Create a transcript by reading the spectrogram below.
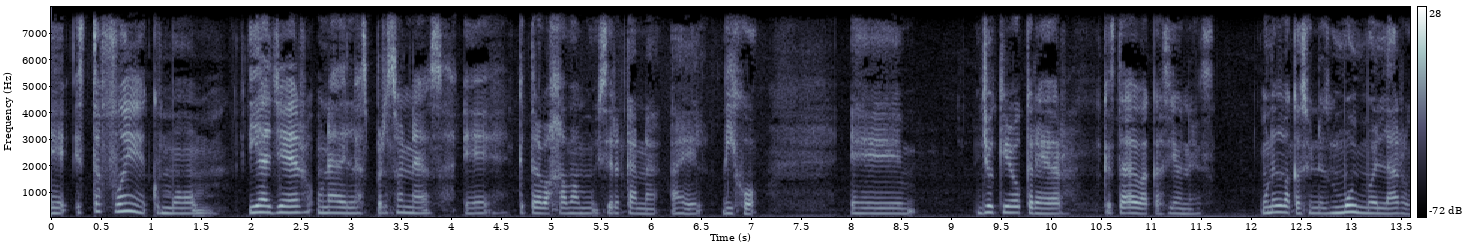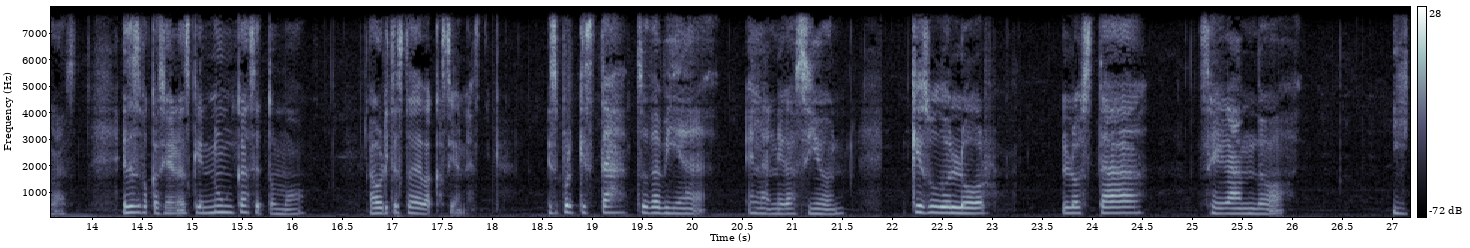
eh, esta fue como... Y ayer una de las personas eh, que trabajaba muy cercana a él dijo, eh, yo quiero creer que está de vacaciones, unas vacaciones muy, muy largas, esas vacaciones que nunca se tomó, ahorita está de vacaciones. Es porque está todavía en la negación, que su dolor lo está cegando y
